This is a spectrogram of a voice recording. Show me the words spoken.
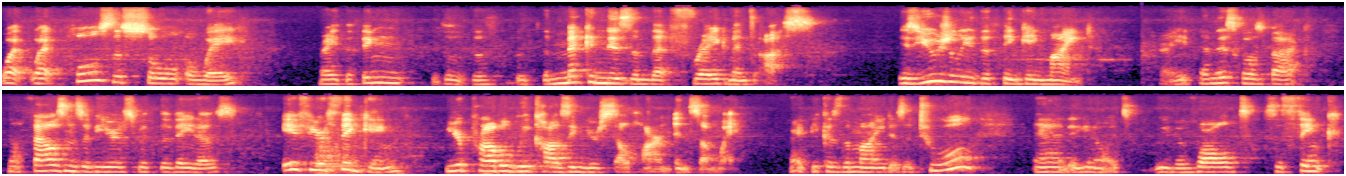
what what pulls the soul away, right? The thing, the the, the, the mechanism that fragments us is usually the thinking mind, right? And this goes back you know, thousands of years with the Vedas. If you're thinking, you're probably causing yourself harm in some way, right? Because the mind is a tool, and you know it's we've evolved to think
